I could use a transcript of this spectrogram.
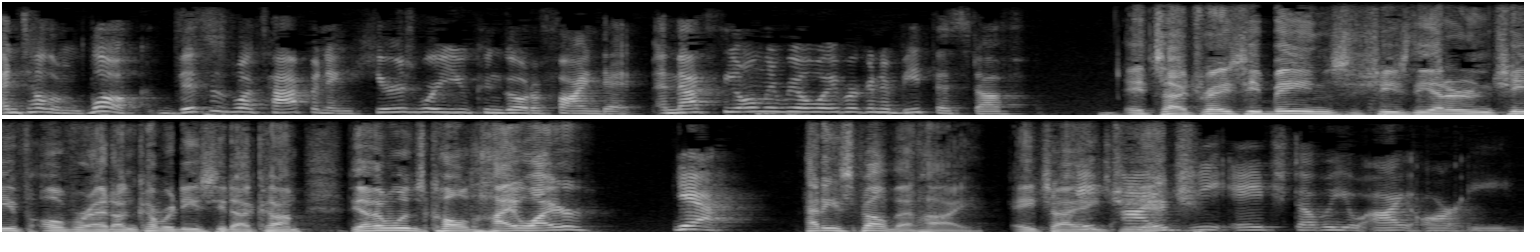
and tell them, look, this is what's happening. Here's where you can go to find it. And that's the only real way we're gonna beat this stuff. It's uh, Tracy Beanz. She's the editor in chief over at uncoverdc.com. The other one's called Highwire. Yeah. How do you spell that? High. H I G H. H I G H W I R E.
